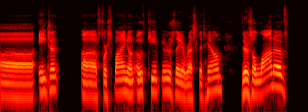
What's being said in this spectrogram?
uh, agent uh, for spying on Oath Keepers. They arrested him. There's a lot of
